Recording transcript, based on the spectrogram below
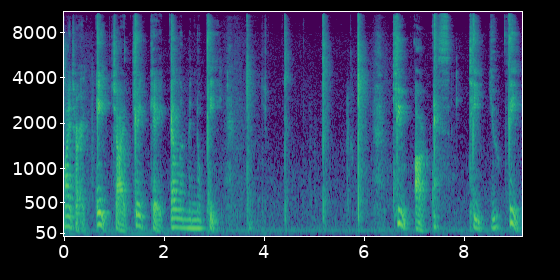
My turn. H I J K L M N O P. Q R S T U V.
